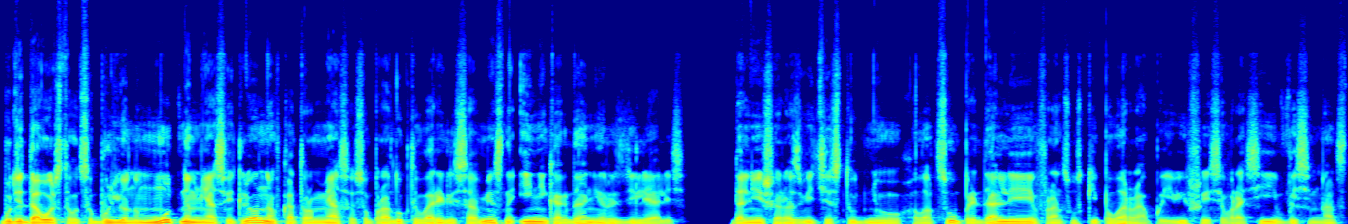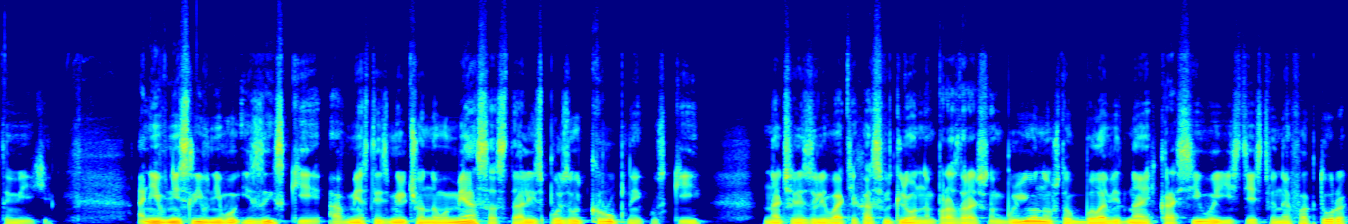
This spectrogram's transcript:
будет довольствоваться бульоном мутным, неосветленным, в котором мясо и субпродукты варились совместно и никогда не разделялись. Дальнейшее развитие студню холодцу придали французские повара, появившиеся в России в XVIII веке. Они внесли в него изыски, а вместо измельченного мяса стали использовать крупные куски, начали заливать их осветленным прозрачным бульоном, чтобы была видна их красивая естественная фактура,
